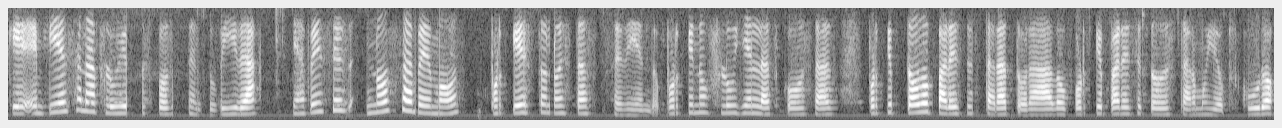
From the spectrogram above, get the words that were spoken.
que empiezan a fluir las cosas en tu vida y a veces no sabemos ¿por qué esto no está sucediendo? ¿Por qué no fluyen las cosas? ¿Por qué todo parece estar atorado? ¿Por qué parece todo estar muy oscuro?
